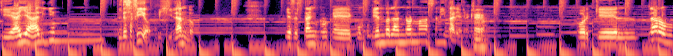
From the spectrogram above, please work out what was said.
que haya alguien El desafío. vigilando. Que se están eh, cumpliendo las normas sanitarias. ¿cachai? Claro. Porque, el- claro,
